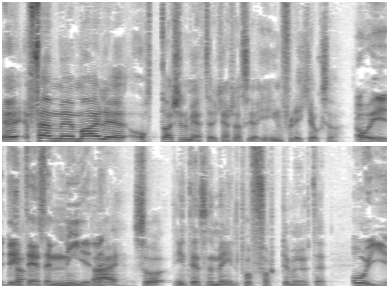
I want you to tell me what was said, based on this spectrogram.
Eh, fem mile är åtta kilometer, kanske jag ska inflika också. Oj, det är inte ens en mil. Nej, så inte ens en mil på 40 minuter. Oj.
